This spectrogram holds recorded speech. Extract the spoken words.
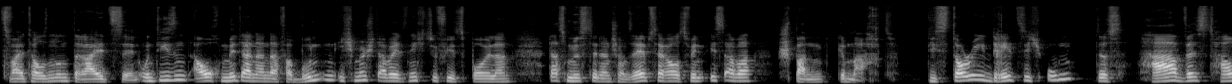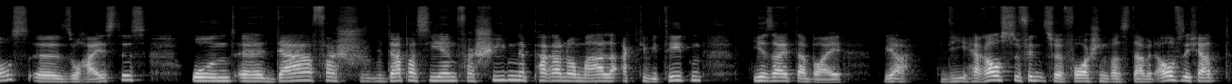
2013. Und die sind auch miteinander verbunden. Ich möchte aber jetzt nicht zu viel spoilern. Das müsst ihr dann schon selbst herausfinden. Ist aber spannend gemacht. Die Story dreht sich um das Harvest House, äh, so heißt es. Und äh, da, da passieren verschiedene paranormale Aktivitäten. Ihr seid dabei, ja, die herauszufinden, zu erforschen, was es damit auf sich hat.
